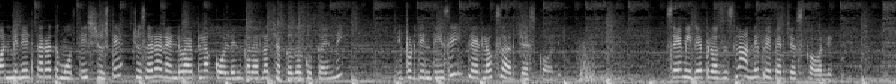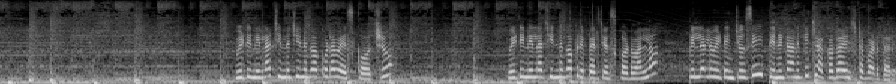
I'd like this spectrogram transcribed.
వన్ మినిట్ తర్వాత మూత తీసి చూస్తే చూసారా రెండు వైపులా గోల్డెన్ కలర్లో చక్కగా కుక్ అయింది. ఇప్పుడు దీన్ని తీసి ప్లేట్లోకి సర్వ్ చేసుకోవాలి. సేమ్ ఇదే ప్రాసెస్లో అన్నీ ప్రిపేర్ చేసుకోవాలి. వీటిని ఇలా చిన్న చిన్నగా కూడా వేసుకోవచ్చు. వీటిని ఇలా చిన్నగా ప్రిపేర్ చేసుకోవడం వల్ల పిల్లలు వీటిని చూసి తినటానికి చక్కగా ఇష్టపడతారు.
